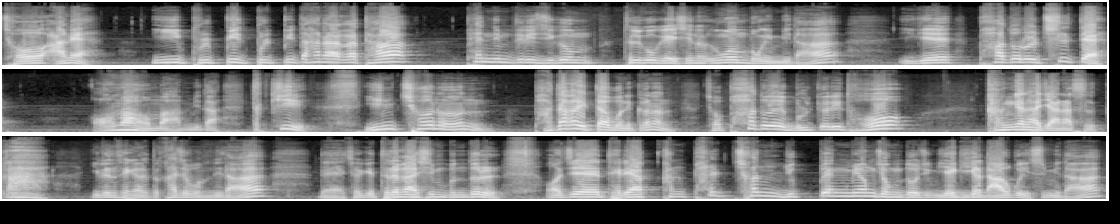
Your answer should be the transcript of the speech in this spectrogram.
저 안에 이 불빛 불빛 하나가 다 팬님들이 지금 들고 계시는 응원봉입니다. 이게 파도를 칠 때 어마어마합니다. 특히 인천은 바다가 있다 보니까는 저 파도의 물결이 더 강렬하지 않았을까 이런 생각도 가져봅니다. 네, 저기 들어가신 분들 어제 대략 한 8,600명 정도 지금 얘기가 나오고 있습니다.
